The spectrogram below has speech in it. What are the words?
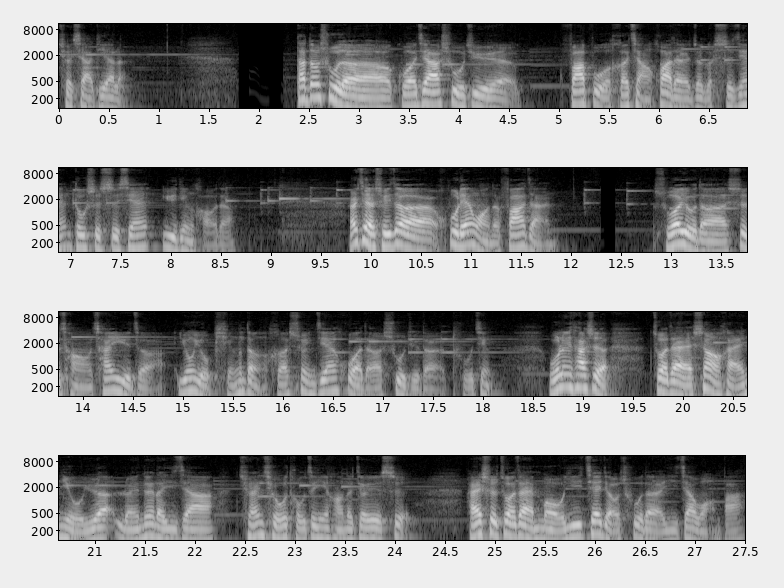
却下跌了。大多数的国家数据发布和讲话的这个时间都是事先预定好的，而且随着互联网的发展。所有的市场参与者拥有平等和瞬间获得数据的途径，无论他是坐在上海、纽约、伦敦的一家全球投资银行的交易室，还是坐在某一街角处的一家网吧。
